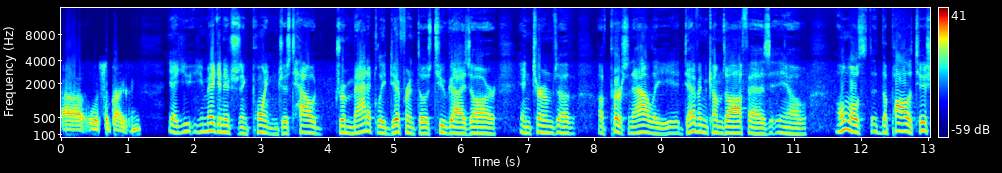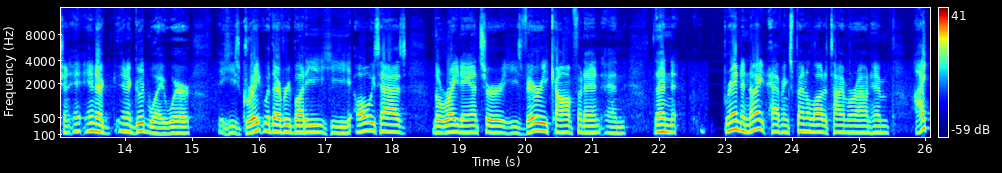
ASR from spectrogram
uh, was surprising. Yeah, you, you make an interesting point in just how dramatically different those two guys are in terms of, of personality. Devin comes off as, you know, almost the politician in a in a good way where he's great with everybody. He always has the right answer. He's very confident and then Brandon Knight having spent a lot of time around him, I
